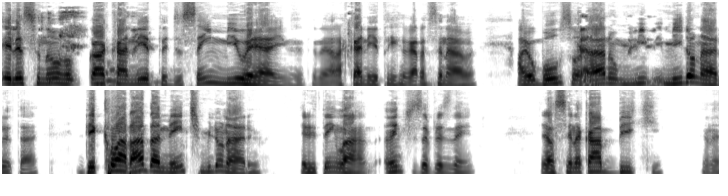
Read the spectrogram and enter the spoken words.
Ele assinou com a caneta de 100 mil reais, entendeu? A caneta que o cara assinava. Aí o Bolsonaro, mi- doideira. milionário, tá? Declaradamente milionário. Ele tem lá, antes de ser presidente. Ele assina com a BIC. né?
